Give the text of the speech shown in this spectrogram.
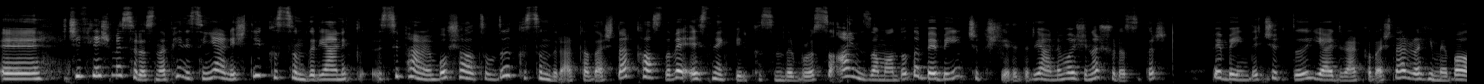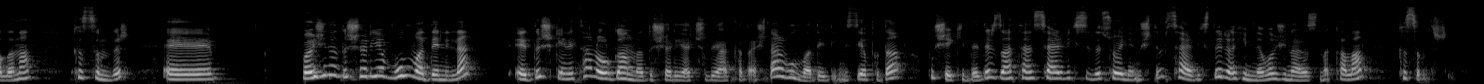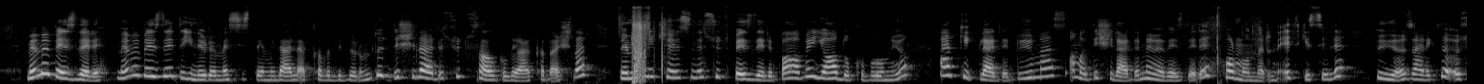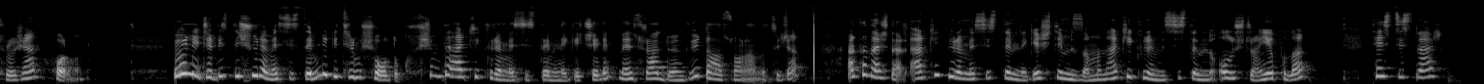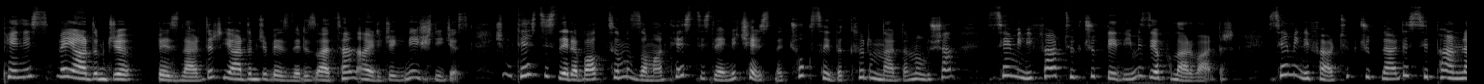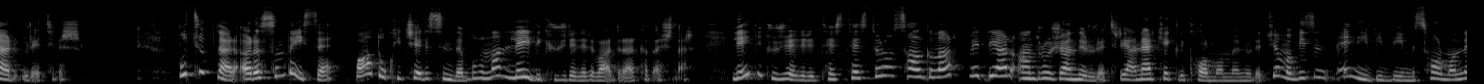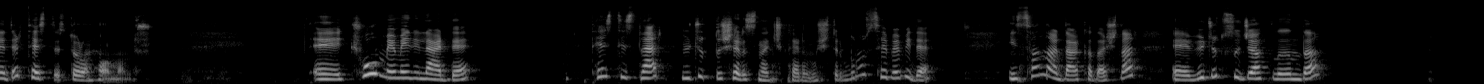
e, çiftleşme sırasında penisin yerleştiği kısımdır. Yani spermin boşaltıldığı kısımdır arkadaşlar. Kaslı ve esnek bir kısımdır burası. Aynı zamanda da bebeğin çıkış yeridir. Yani vajina şurasıdır. Bebeğin de çıktığı yerdir arkadaşlar. Rahime bağlanan kısımdır. Eee Vajina dışarıya vulva denilen e, dış genital organla dışarıya açılıyor arkadaşlar. Vulva dediğimiz yapıda bu şekildedir. Zaten serviksi de söylemiştim. Serviks de rahimle vajina arasında kalan kısımdır. Meme bezleri. Meme bezleri de yine üreme sistemiyle alakalı bir durumdur. Dişilerde süt salgılıyor arkadaşlar. Memenin içerisinde süt bezleri, bağ ve yağ doku bulunuyor. Erkeklerde büyümez ama dişilerde meme bezleri hormonların etkisiyle büyüyor. Özellikle östrojen hormonu. Böylece biz dişi üreme sistemini bitirmiş olduk. Şimdi erkek üreme sistemine geçelim. Menstrual döngüyü daha sonra anlatacağım. Arkadaşlar erkek üreme sistemine geçtiğimiz zaman erkek üreme sistemini oluşturan yapılar testisler, penis ve yardımcı bezlerdir. Yardımcı bezleri zaten ayrıca yine işleyeceğiz. Şimdi testislere baktığımız zaman testislerin içerisinde çok sayıda kırımlardan oluşan seminifer tüpçük dediğimiz yapılar vardır. Seminifer tüpçüklerde spermler üretilir. Bu tüpler arasında ise bağ doku içerisinde bulunan Leydig hücreleri vardır arkadaşlar. Leydig hücreleri testosteron salgılar ve diğer androjenler üretir. Yani erkeklik hormonlarını üretiyor ama bizim en iyi bildiğimiz hormon nedir? Testosteron hormonudur. Ee, çoğu memelilerde testisler vücut dışarısına çıkarılmıştır. Bunun sebebi de insanlarda arkadaşlar e, vücut sıcaklığında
